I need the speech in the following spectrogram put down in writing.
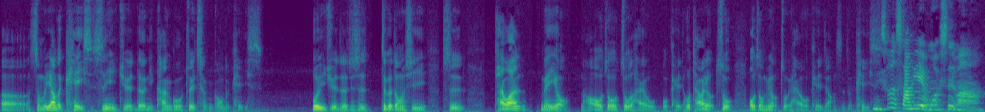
呃，什么样的 case 是你觉得你看过最成功的 case，或你觉得就是这个东西是台湾没有，然后欧洲做的还 OK 的，或台湾有做，欧洲没有做也还 OK 这样子的 case？你说的商业模式吗？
